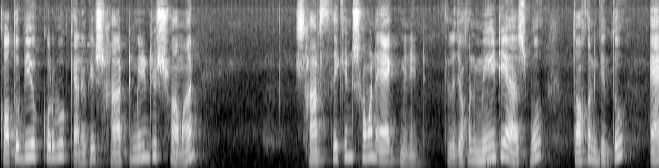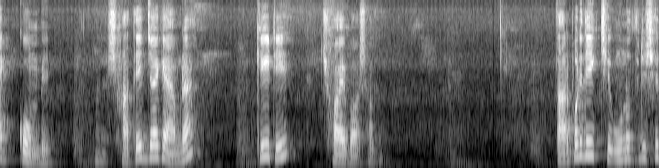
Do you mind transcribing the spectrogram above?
কত বিয়োগ করব? কেন কি ষাট মিনিটের সমান, ষাট সেকেন্ড সমান এক মিনিট। তাহলে যখন মিনিটে আসব, তখন কিন্তু এক কমবে। মানে সাতের জায়গায় আমরা কেটে ছয় বসাবো। তারপরে দেখছি উনত্রিশের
